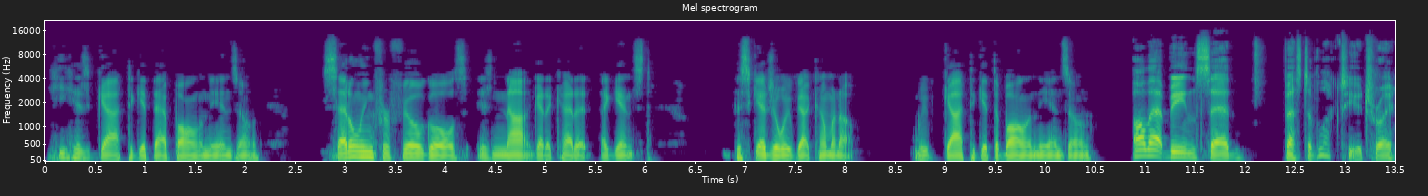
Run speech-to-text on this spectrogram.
he has got to get that ball in the end zone. Settling for field goals is not going to cut it against the schedule we've got coming up. We've got to get the ball in the end zone. All that being said, best of luck to you, Troy.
